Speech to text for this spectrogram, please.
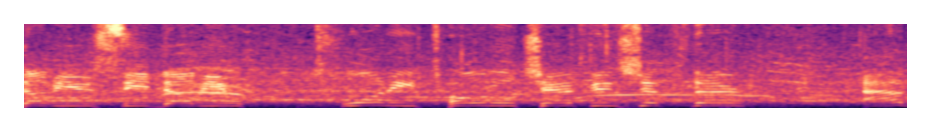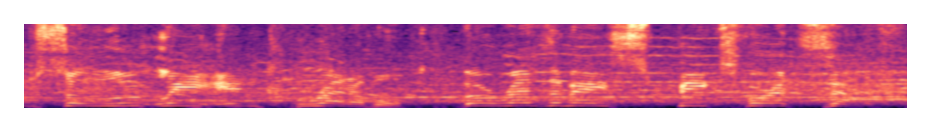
WCW, 20 total championships there. Absolutely incredible. The resume speaks for itself.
